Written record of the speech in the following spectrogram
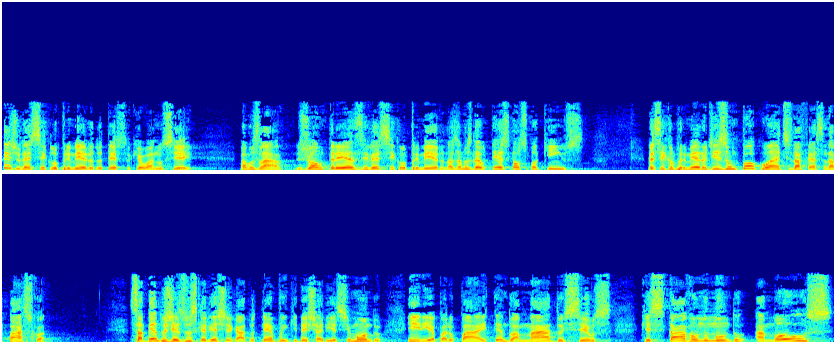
Veja o versículo primeiro do texto que eu anunciei. Vamos lá, João 13, versículo 1. Nós vamos ler o texto aos pouquinhos. Versículo 1 diz: Um pouco antes da festa da Páscoa, Sabendo Jesus que havia chegado o tempo em que deixaria este mundo e iria para o Pai, tendo amado os seus que estavam no mundo, amou-os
